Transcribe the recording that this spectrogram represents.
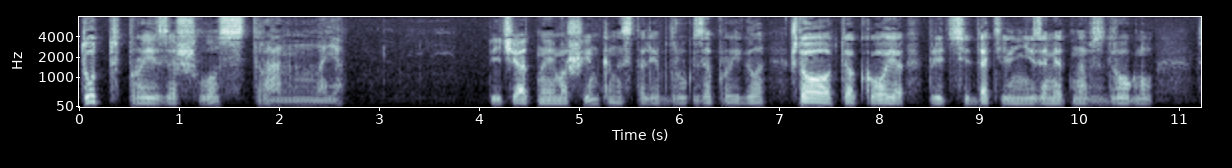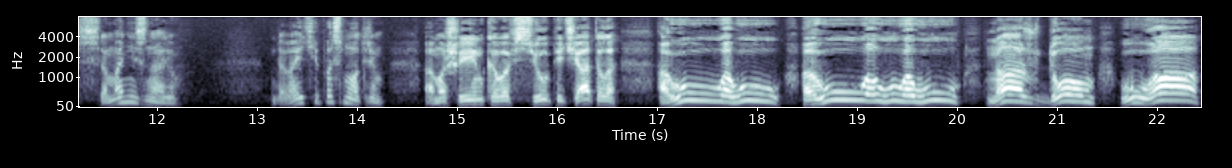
тут произошло странное. Печатная машинка на столе вдруг запрыгала. Что такое? Председатель незаметно вздрогнул. Сама не знаю. Давайте посмотрим. А машинка вовсю печатала. Ау, ау, ау, ау, ау, наш дом, уа,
